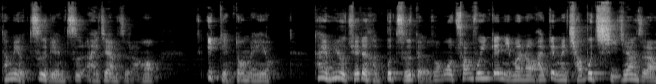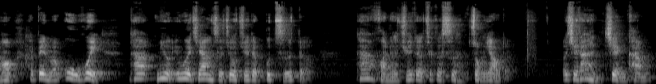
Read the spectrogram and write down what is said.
他没有自怜自艾这样子了哈，一点都没有。他也没有觉得很不值得，说我传福音给你们哦，还跟你们瞧不起这样子，然后还被你们误会。他没有因为这样子就觉得不值得，他反而觉得这个是很重要的，而且他很健康，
